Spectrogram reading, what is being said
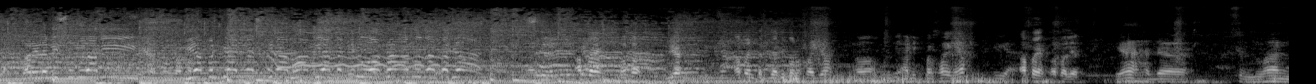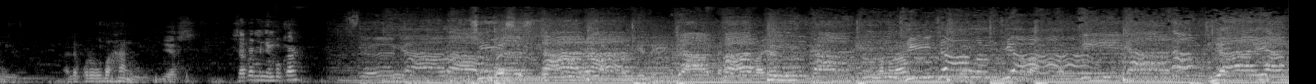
Mari lebih sungguh lagi. Dia percaya dengan segenap hati akan kedua kamu katakan. Apa ya, Bapak? Lihat apa yang terjadi baru saja. Eh, ini adik tersayang ya. Iya. Apa ya, Bapak lihat? Ya ada sembuhan, ada perubahan. Yes. Siapa yang menyembuhkan? Segala Yesus. dapat di dalam dia dia yang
